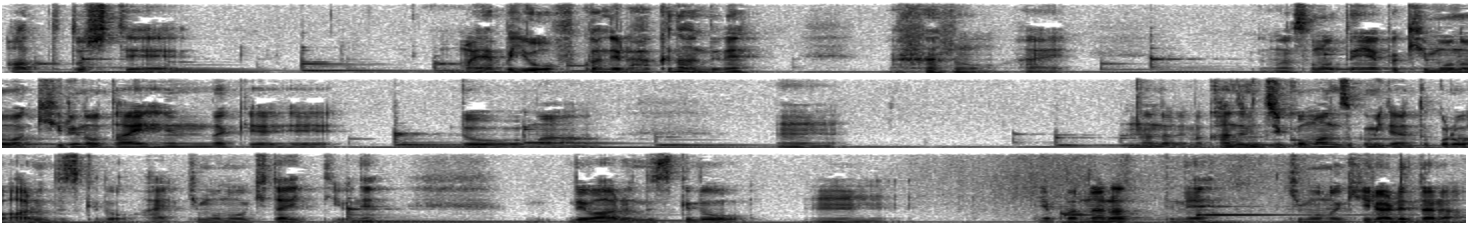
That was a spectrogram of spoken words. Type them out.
あったとしてまあやっぱ洋服はね楽なんでね。あのはい。まあその点やっぱ着物は着るの大変だけどまあうん。なんだろう、まあ、完全に自己満足みたいなところはあるんですけど、はい、着物を着たいっていうね。ではあるんですけど、うん、やっぱ習ってね着物着られたら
